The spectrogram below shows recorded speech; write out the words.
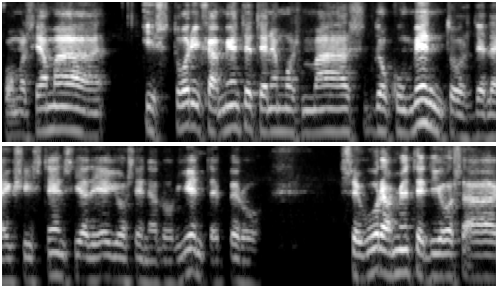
como se llama, históricamente tenemos más documentos de la existencia de ellos en el Oriente, pero seguramente Dios ha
